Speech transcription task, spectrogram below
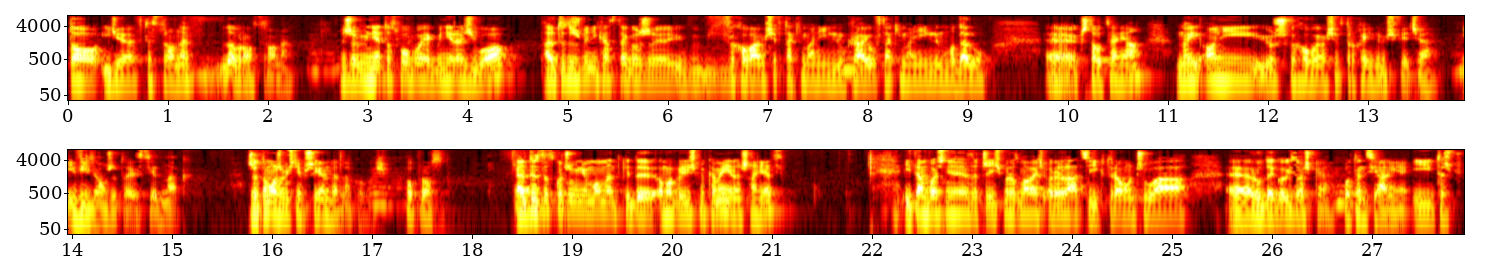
to idzie w tę stronę, w dobrą stronę. Że mnie to słowo jakby nie raziło, ale to też wynika z tego, że wychowałem się w takim, a nie innym kraju, w takim, a nie innym modelu e, kształcenia. No i oni już wychowują się w trochę innym świecie i widzą, że to jest jednak, że to może być nieprzyjemne dla kogoś, po prostu. Ale też zaskoczył mnie moment, kiedy omawialiśmy kamienie na szaniec i tam właśnie zaczęliśmy rozmawiać o relacji, która łączyła e, Rudego i Zośkę potencjalnie. I też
